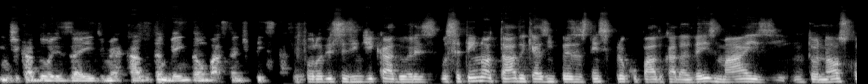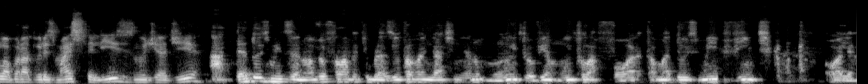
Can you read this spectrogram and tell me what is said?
indicadores aí de mercado também dão bastante pista. Você falou desses indicadores. Você tem notado que as empresas têm se preocupado cada vez mais em tornar os colaboradores mais felizes no dia a dia? Até 2019 eu falava que o Brasil estava engatinhando muito, eu via muito lá fora, tá? mas 2020, cara, olha,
